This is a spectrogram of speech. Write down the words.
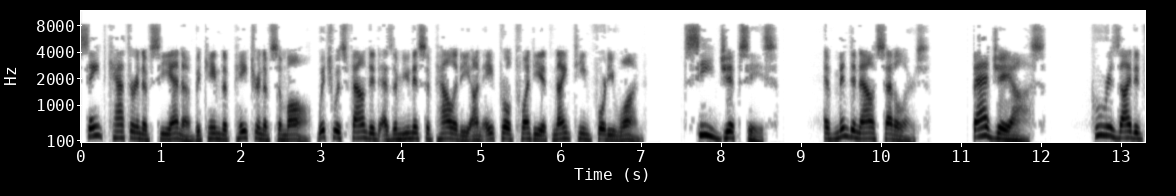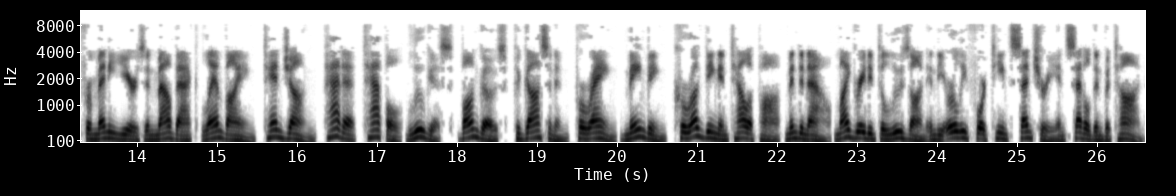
Saint Catherine of Siena became the patron of Samal, which was founded as a municipality on April 20, 1941. Sea Gypsies of Mindanao settlers. Bajayas who resided for many years in Maubac, Lambayang, Tanjung, Pata, Tapul, Lugas, Bongos, Pangasinan, Parang, Maimbung, Karugding and Talipao, Mindanao, migrated to Luzon in the early 14th century and settled in Bataan.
